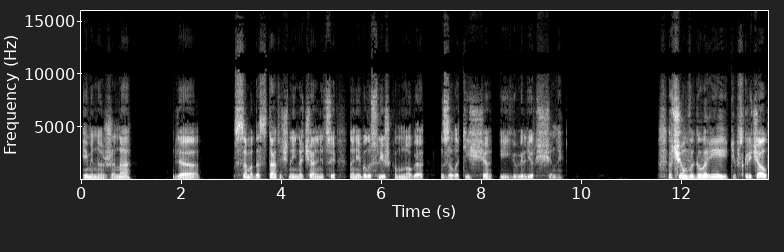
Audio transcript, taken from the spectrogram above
Именно жена для самодостаточной начальницы на ней было слишком много золотища и ювелирщины. — О чем вы говорите? — вскричал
